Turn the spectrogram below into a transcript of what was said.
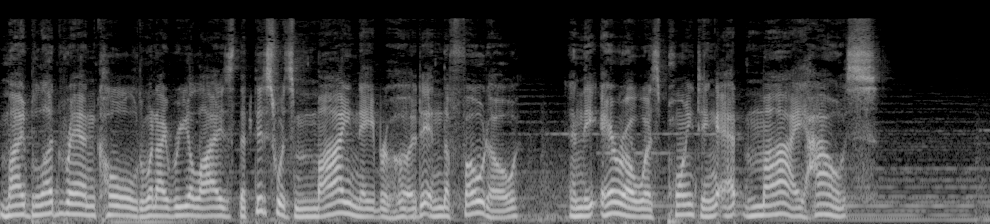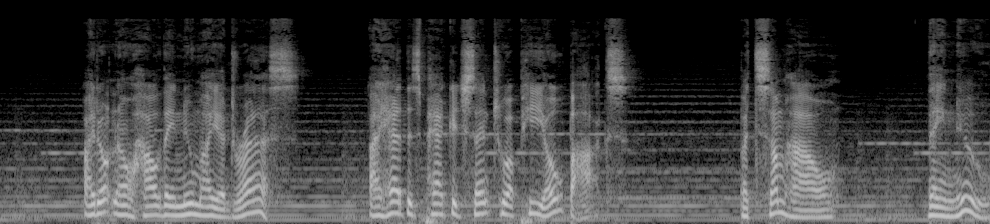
My blood ran cold when I realized that this was my neighborhood in the photo, and the arrow was pointing at my house. I don't know how they knew my address. I had this package sent to a P.O. box. But somehow, they knew.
